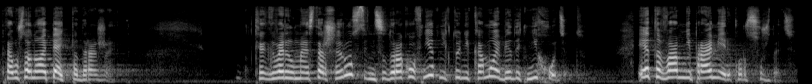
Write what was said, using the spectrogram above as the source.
потому что оно опять подорожает. Как говорила моя старшая родственница, дураков нет, никто никому обедать не ходит. Это вам не про Америку рассуждать.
